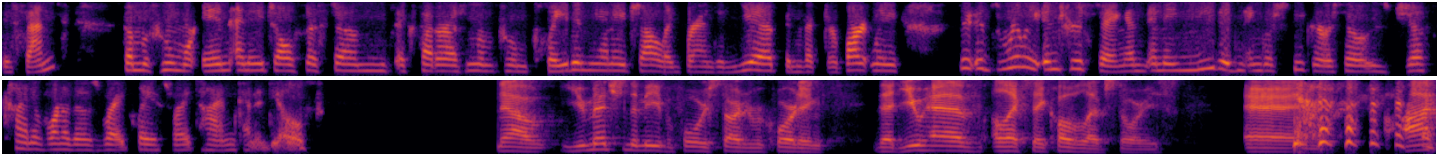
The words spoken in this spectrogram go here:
descent some of whom were in NHL systems, et cetera, some of whom played in the NHL, like Brandon Yip and Victor Bartley. It's really interesting, and, and they needed an English speaker, so it was just kind of one of those right place, right time kind of deals. Now, you mentioned to me before we started recording that you have Alexei Kovalev stories, and I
